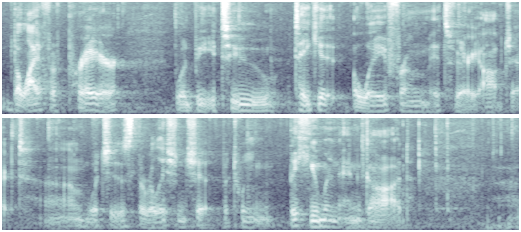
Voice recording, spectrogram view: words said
the life of prayer would be to take it away from its very object, um, which is the relationship between the human and God. Uh,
